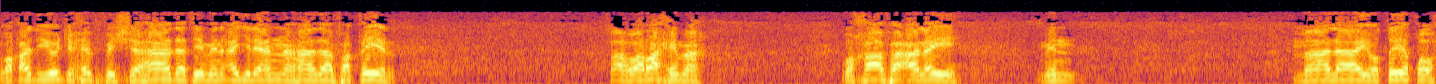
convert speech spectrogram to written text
وقد يجحف في الشهاده من أجل أن هذا فقير. فهو رحمه. وخاف عليه من ما لا يطيقه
